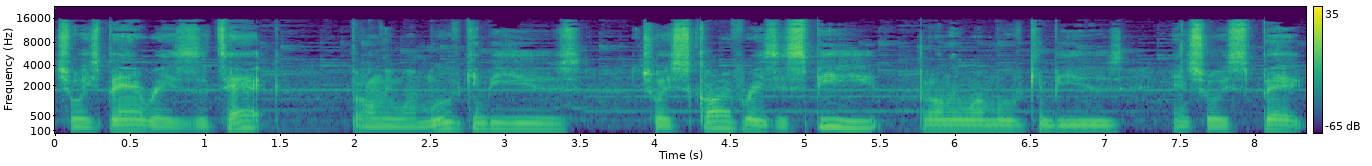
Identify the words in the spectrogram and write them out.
Choice band raises attack, but only one move can be used. Choice scarf raises speed, but only one move can be used. And choice spec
